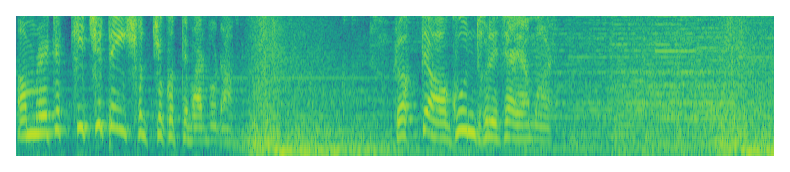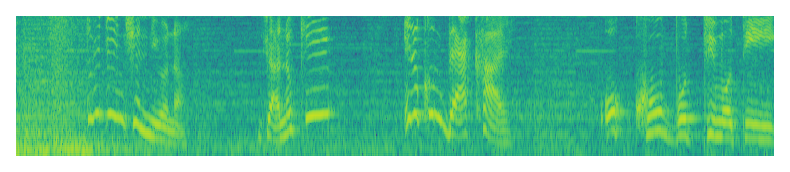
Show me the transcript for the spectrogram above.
আমরা এটা কিছুতেই সহ্য করতে পারব না। রক্তে আগুন ধরে যায় আমার। তুমি টেনশন নিও না। জানো কি? এরকম দেখায়। ও খুব বুদ্ধিমতী,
